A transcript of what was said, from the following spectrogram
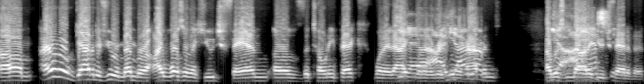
um, I don't know, Gavin, if you remember, I wasn't a huge fan of the Toney pick when it, yeah, when it originally I I happened. I was yeah, not I a huge fan of it.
